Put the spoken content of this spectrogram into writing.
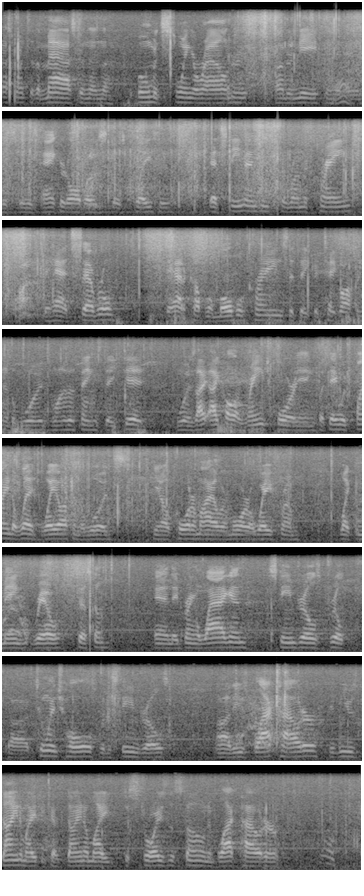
Gas went to the mast, and then the boom would swing around underneath, and, and it, was, it was anchored all those those places. They had steam engines to run the crane. They had several. They had a couple of mobile cranes that they could take off into the woods. One of the things they did was I, I call it range forwarding, but they would find a ledge way off in the woods, you know, quarter mile or more away from like the main rail system, and they'd bring a wagon, steam drills, drill uh, two-inch holes with the steam drills. Uh, they use black powder. Didn't use dynamite because dynamite destroys the stone, and black powder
